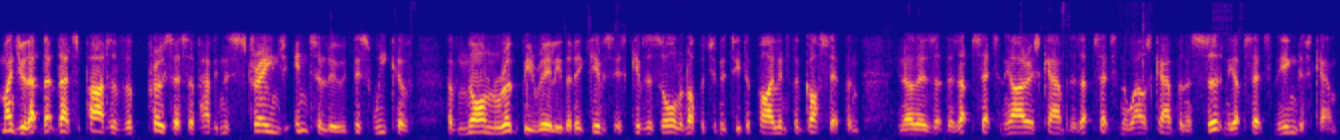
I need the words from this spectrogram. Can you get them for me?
mind you, that, that that's part of the process of having this strange interlude this week of, of non-rugby, really. That it gives it gives us all an opportunity to pile into the gossip. And you know, there's there's upsets in the Irish camp, there's upsets in the Welsh camp, and there's certainly upsets in the English camp.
